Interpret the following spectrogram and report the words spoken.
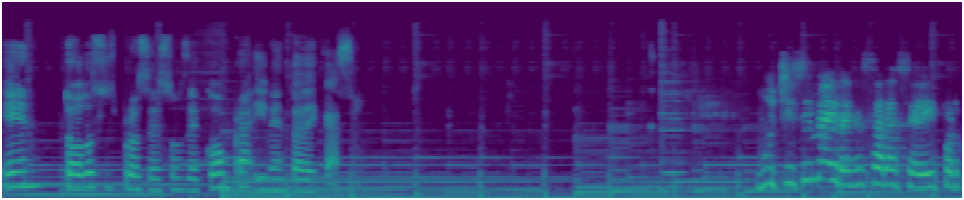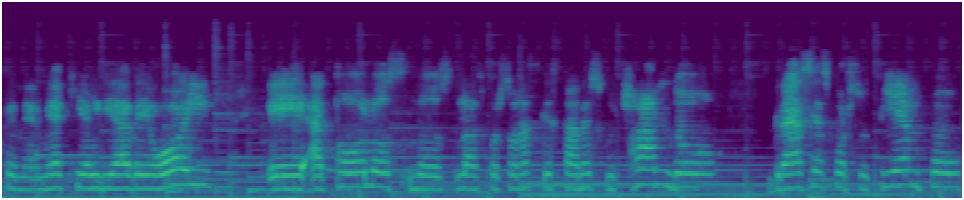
en todos sus procesos de compra y venta de casa. Muchísimas gracias Araceli por tenerme aquí el día de hoy, eh, a todas las personas que están escuchando, Gracias por su tiempo.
